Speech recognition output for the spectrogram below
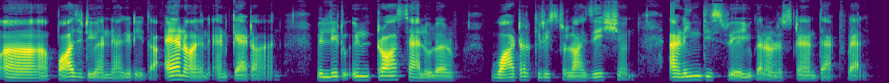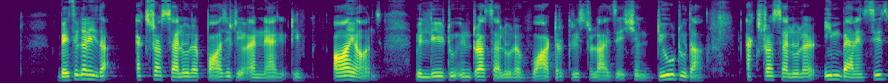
uh, positive and negative, the anion and cation will lead to intracellular water crystallization. And in this way you can understand that well. Basically the extracellular positive and negative ions will lead to intracellular water crystallization due to the extracellular imbalances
